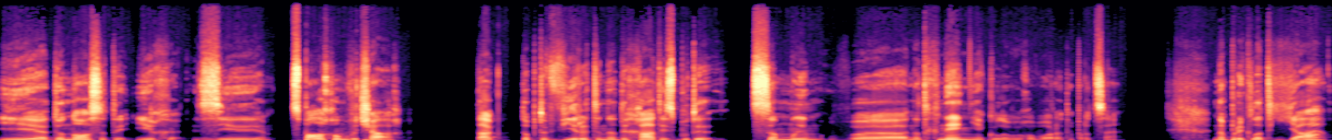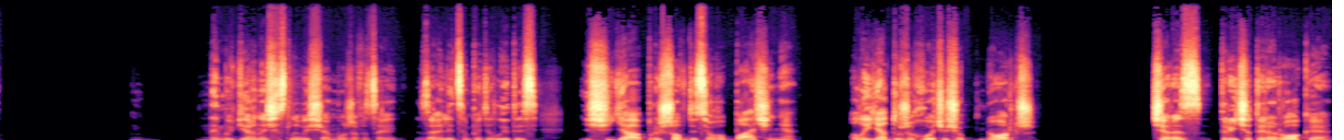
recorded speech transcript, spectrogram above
і доносити їх зі спалахом в очах. Так, Тобто вірити, надихатись, бути самим в натхненні, коли ви говорите про це. Наприклад, я неймовірно щасливий, що я можу взагалі цим поділитись, і що я прийшов до цього бачення, але я дуже хочу, щоб Merge через 3-4 роки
